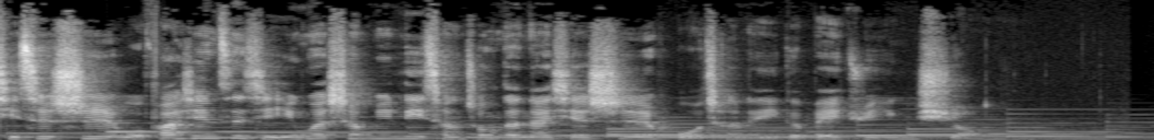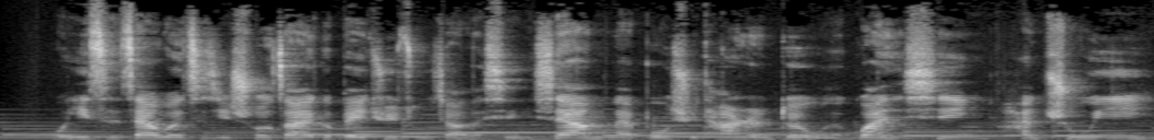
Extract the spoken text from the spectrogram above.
其次是我发现自己因为生命历程中的那些事，活成了一个悲剧英雄。我一直在为自己塑造一个悲剧主角的形象，来博取他人对我的关心和注意，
